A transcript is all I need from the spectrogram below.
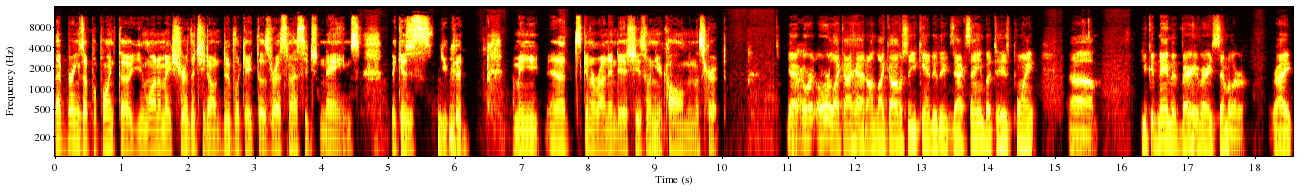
That brings up a point though. You want to make sure that you don't duplicate those REST message names because you Mhm. could. I mean, uh, it's going to run into issues when you call them in the script. Yeah, Right. or or like I had on like obviously you can't do the exact same, but to his point, uh, you could name it very very similar, right?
